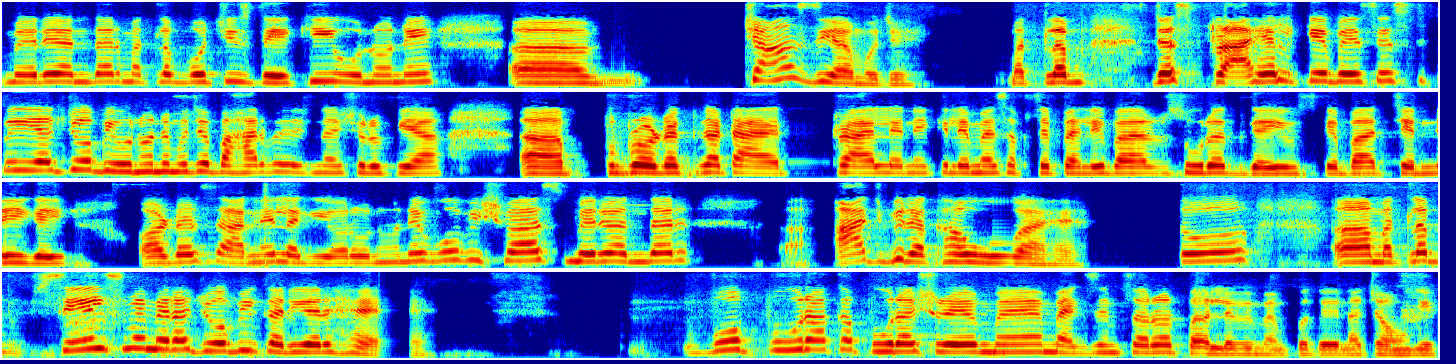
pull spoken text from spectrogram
मेरे अंदर मतलब वो चीज़ देखी उन्होंने चांस दिया मुझे। मतलब जस्ट ट्रायल के बेसिस पे या जो भी उन्होंने मुझे बाहर भेजना शुरू किया। प्रोडक्ट का ट्रायल लेने के लिए मैं सबसे पहली बार सूरत गई उसके बाद चेन्नई गई ऑर्डर्स आने लगी और उन्होंने वो विश्वास मेरे अंदर आज भी रखा हुआ है। तो आ, मतलब सेल्स में मेरा जो भी करियर है वो पूरा का पूरा श्रेय मैं मैग्जिम सर और पल्लवी मैम को देना चाहूँगी।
